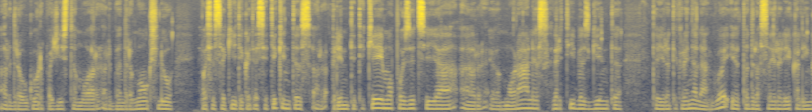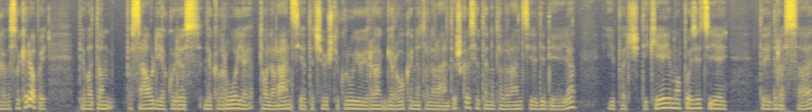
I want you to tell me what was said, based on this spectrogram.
ar draugų, ar pažįstamų, ar, ar bendramokslių, pasisakyti, kad esi tikintis, ar priimti tikėjimo poziciją, ar moralės vertybės ginti. Tai yra tikrai nelengva ir ta drąsa yra reikalinga visokiojopai. Tai va tam pasaulyje, kuris deklaruoja toleranciją, tačiau iš tikrųjų yra gerokai netolerantiškas ir ta netolerancija didėja, ypač tikėjimo pozicijai, Tai drąsa,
